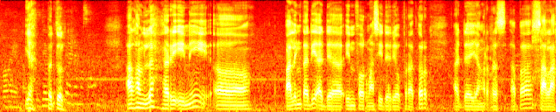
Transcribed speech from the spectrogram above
sekolah ya Pak? Ya, Sejauh betul. Alhamdulillah hari ini eh, paling tadi ada informasi dari operator ada yang res, apa salah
